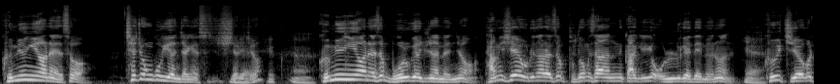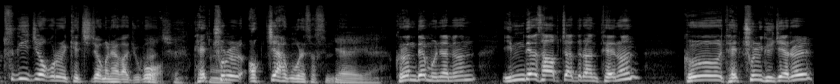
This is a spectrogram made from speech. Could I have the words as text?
금융위원회에서 최종구 위원장의 시절이죠. 예, 예. 금융위원회에서 뭘 해주냐면요. 당시에 우리나라에서 부동산 가격이 오르게 되면은 예. 그 지역을 투기 지역으로 이렇게 지정을 해가지고 그렇지. 대출을 예. 억제하고 그랬었습니다. 예, 예. 그런데 뭐냐면은 임대 사업자들한테는 그 대출 규제를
